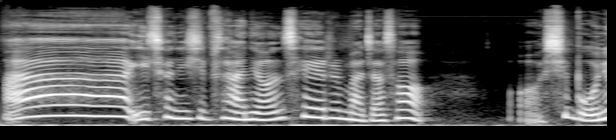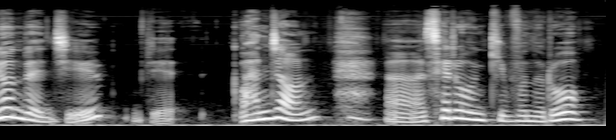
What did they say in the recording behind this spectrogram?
아, 2024년 새해를 맞아서 15년 어, 된 집, 이제 완전 어, 새로운 기분으로 음,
